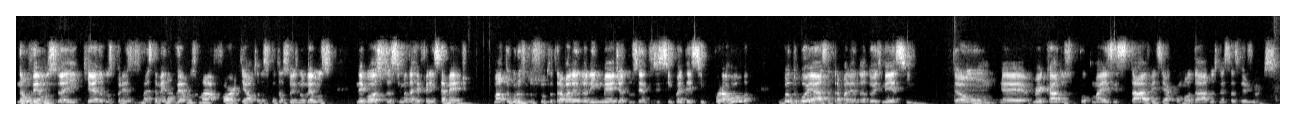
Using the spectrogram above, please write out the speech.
não vemos aí queda dos preços, mas também não vemos uma forte alta das cotações, não vemos negócios acima da referência média. Mato Grosso do Sul está trabalhando ali em média 255 por arroba, enquanto Goiás está trabalhando a 265. Então, é, mercados um pouco mais estáveis e acomodados nessas regiões.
